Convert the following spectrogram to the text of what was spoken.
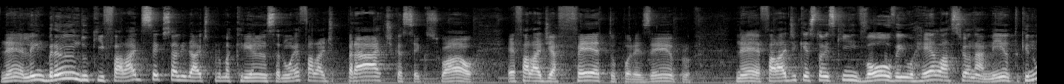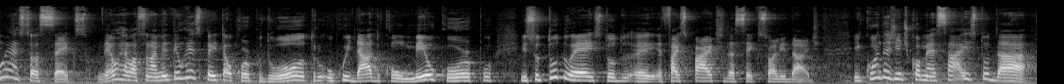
né? Lembrando que falar de sexualidade para uma criança não é falar de prática sexual, é falar de afeto, por exemplo, né? Falar de questões que envolvem o relacionamento, que não é só sexo, né? O relacionamento tem um respeito ao corpo do outro, o cuidado com o meu corpo, isso tudo é, estudo, é faz parte da sexualidade. E quando a gente começar a estudar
